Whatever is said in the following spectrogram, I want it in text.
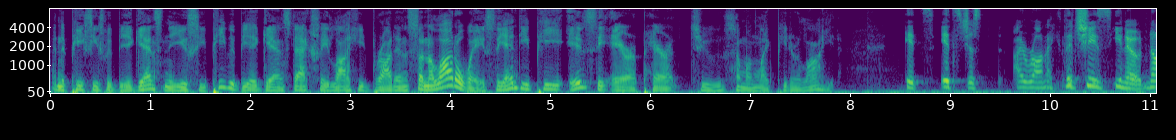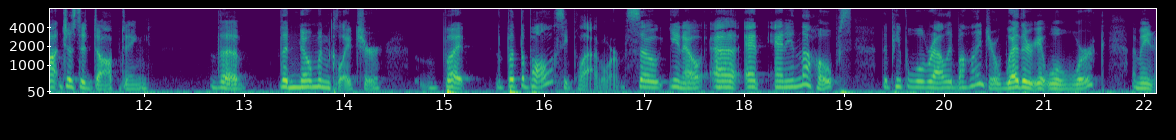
and the PCs would be against, and the UCP would be against. Actually, Lougheed brought in. So, in a lot of ways, the NDP is the heir apparent to someone like Peter Lougheed. it's it's just ironic that she's you know not just adopting the the nomenclature but but the policy platform so you know uh, and and in the hopes that people will rally behind her whether it will work i mean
